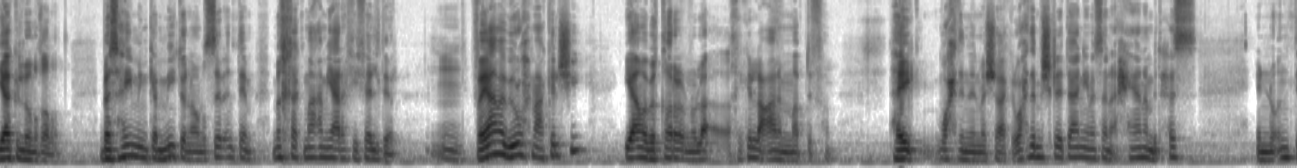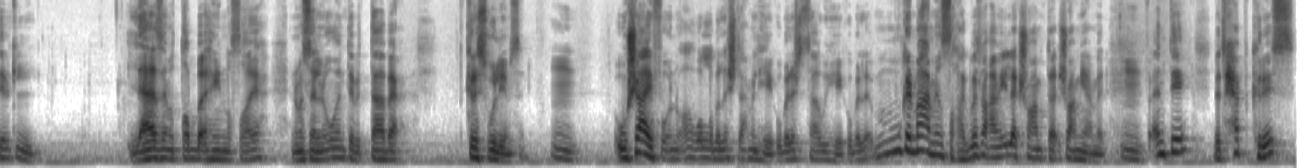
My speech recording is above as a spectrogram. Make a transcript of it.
يا كلهم غلط. بس هي من كميته لما بتصير أنت مخك ما عم يعرف يفلتر. فيا اما بيروح مع كل شيء يا اما بيقرر إنه لأ أخي كل العالم ما بتفهم هي واحدة من المشاكل واحدة مشكلة تانية مثلا أحيانا بتحس إنه أنت مثل لازم تطبق هي النصايح إنه مثلا لو أنت بتتابع كريس ويليامسون. وشايفه إنه آه والله بلشت تعمل هيك وبلشت تساوي هيك وبل... ممكن ما عم ينصحك بس عم يقول لك شو عم ت... شو عم يعمل مم. فأنت بتحب كريس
